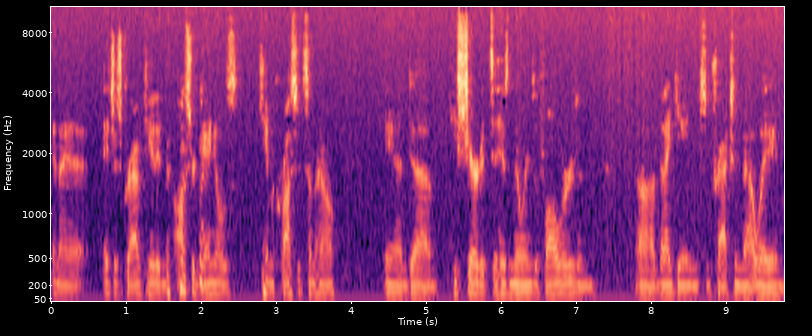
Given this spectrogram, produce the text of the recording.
And I, it just gravitated. Officer Daniels came across it somehow, and um, he shared it to his millions of followers, and uh, then I gained some traction that way. And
